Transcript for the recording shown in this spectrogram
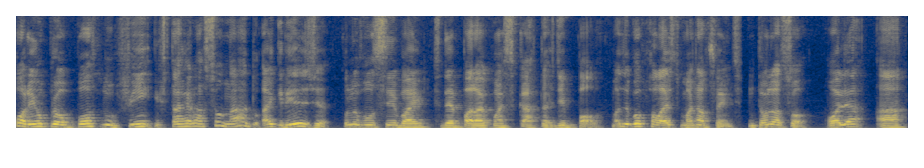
porém o propósito do fim está relacionado à igreja, quando você vai se deparar com as cartas de Paulo. Mas eu vou falar isso mais na frente. Então, olha só, olha a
